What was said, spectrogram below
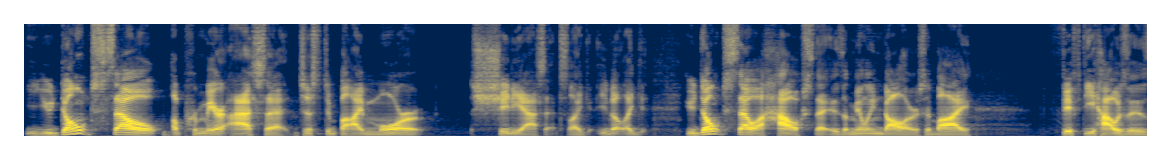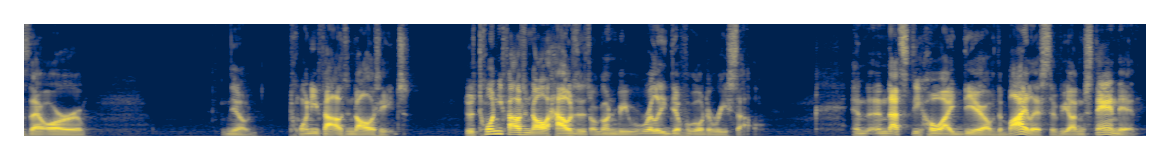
You don't sell a premier asset just to buy more shitty assets. Like you know, like you don't sell a house that is a million dollars to buy fifty houses that are, you know, twenty thousand dollars each. Those twenty thousand dollar houses are going to be really difficult to resell, and and that's the whole idea of the buy list. If you understand it,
